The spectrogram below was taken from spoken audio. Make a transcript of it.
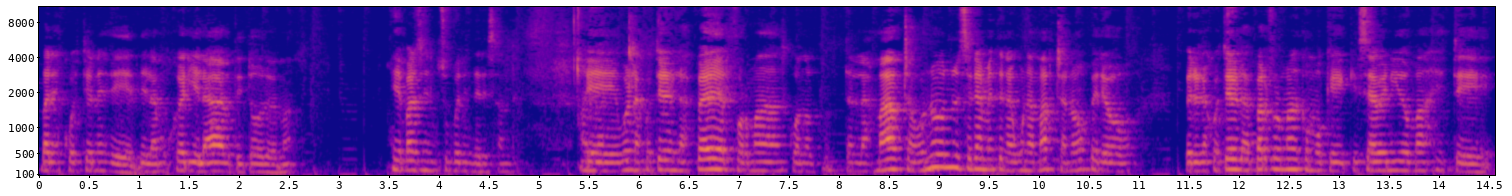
varias cuestiones de, de la mujer y el arte y todo lo demás. Y me parecen súper interesantes. Eh, bueno, las cuestiones, las performances, cuando en las marchas, o no, no necesariamente en alguna marcha, ¿no? Pero, pero las cuestiones de las performances como que, que se ha venido más este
